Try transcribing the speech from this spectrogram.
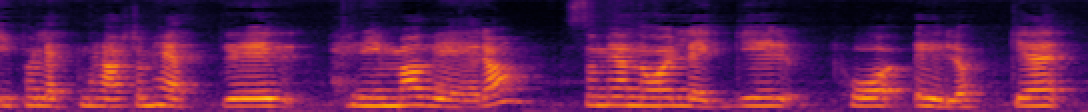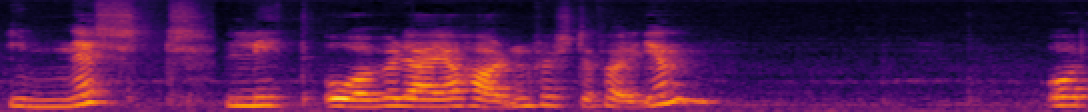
i paletten her som heter Primavera, som jeg nå legger på øyelokket innerst, litt over der jeg har den første fargen. Og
